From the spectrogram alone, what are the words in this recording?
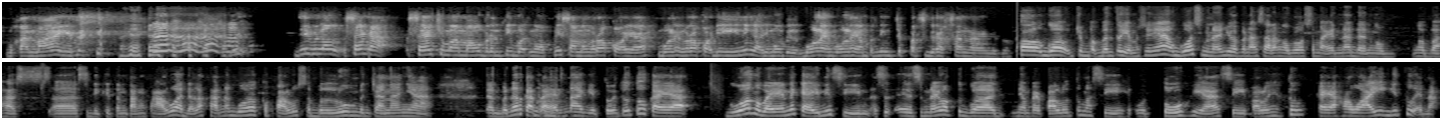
bukan main. Dia bilang saya nggak saya cuma mau berhenti buat ngopi sama ngerokok ya. Boleh ngerokok di ini nggak di mobil? Boleh boleh. Yang penting cepat segera ke sana gitu. Kalau gue coba bantu ya maksudnya gue sebenarnya juga penasaran ngobrol sama Edna dan ngebahas uh, sedikit tentang Palu adalah karena gue ke Palu sebelum bencananya. Dan benar kata hmm. Edna gitu itu tuh kayak gue ngebayanginnya kayak ini sih eh, sebenarnya waktu gue nyampe Palu tuh masih utuh ya si Palunya tuh kayak Hawaii gitu enak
